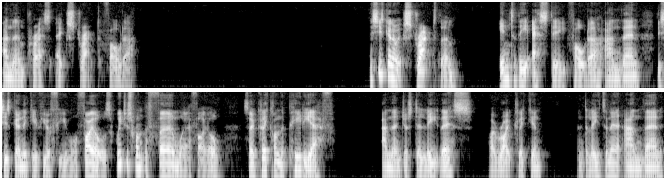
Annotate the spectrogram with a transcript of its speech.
and then press extract folder. This is going to extract them into the SD folder and then this is going to give you a few more files. We just want the firmware file so click on the PDF and then just delete this by right clicking and deleting it and then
